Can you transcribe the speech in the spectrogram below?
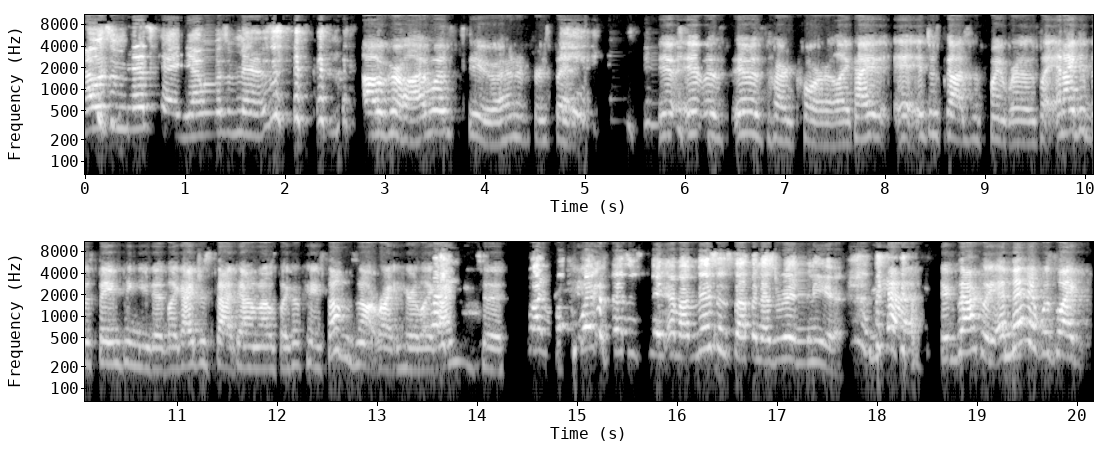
I was a mess, Katie. I was a mess. oh, girl, I was too, 100. percent it, it was it was hardcore. Like I, it, it just got to the point where I was like, and I did the same thing you did. Like I just sat down and I was like, okay, something's not right here. Like right. I need to. Like, wait, am I missing something that's written here? yeah, exactly. And then it was like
